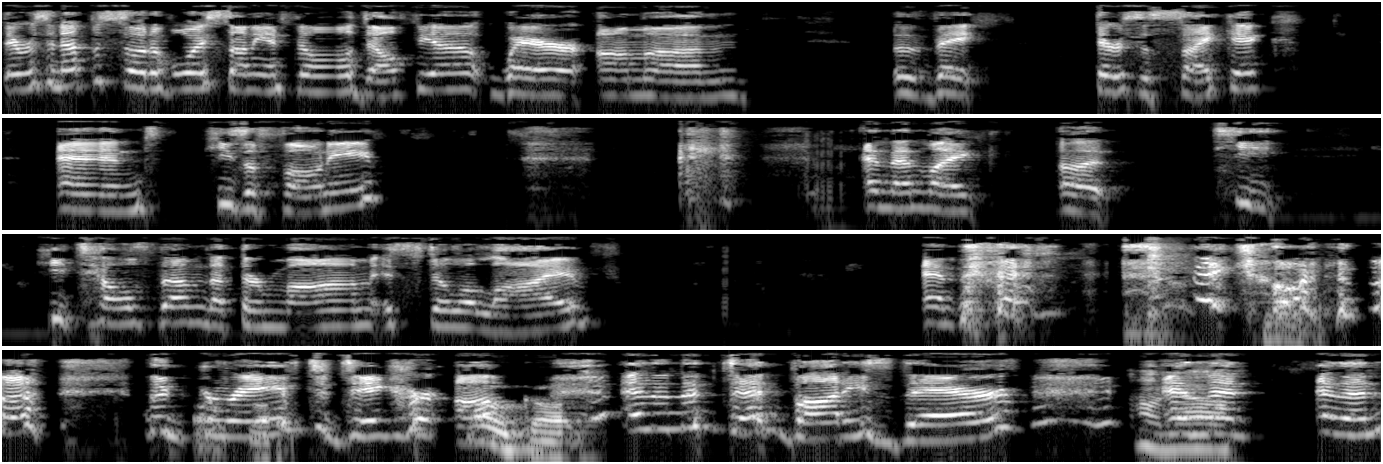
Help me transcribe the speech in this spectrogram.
there was an episode of Always Sunny in Philadelphia where um um they there's a psychic and he's a phony, and then like uh he he tells them that their mom is still alive, and then they go to the the Oh, grave to dig her up Oh god! and then the dead body's there. Oh no. And then and then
